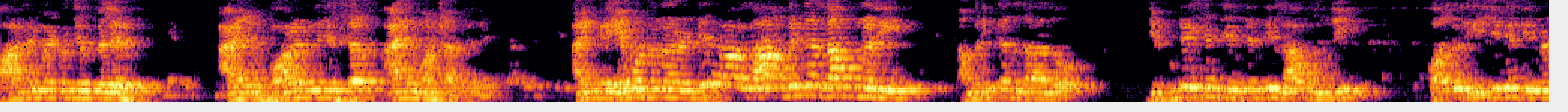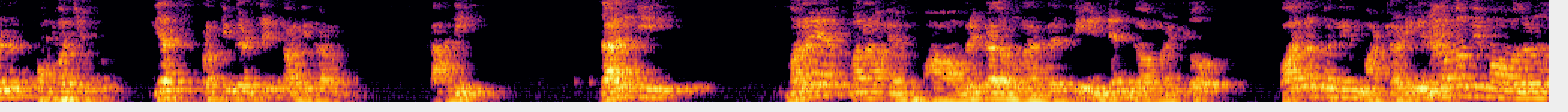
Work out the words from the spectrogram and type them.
పార్లమెంట్లో చెప్తలేరు ఆయన ఫారెన్ మినిస్టర్ ఆయన మాట్లాడలేదు. ఆయన ఇంకా ఏమంటున్నారంటే ఆ లా అమెరికన్ లా ఉన్నది. అమెరికన్ లాలో డిప్యుటేషన్ చేసేది లా ఉంది. వాళ్ళు ఇల్లీగల్ ఇమ్మిగ్రెంట్ పంపచ్చు. ఎస్ ప్రతి కంట్రీకి అధికారం ఉంది. కానీ దానికి మన మన అమెరికాలో ఉన్న ఎంబసీ ఇండియన్ గవర్నమెంట్లో వాళ్ళతో మాట్లాడి ఎంతమంది మా వాళ్ళను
